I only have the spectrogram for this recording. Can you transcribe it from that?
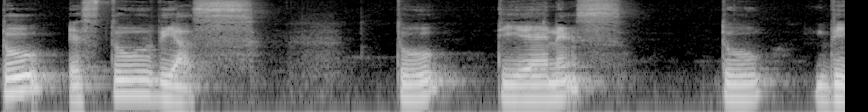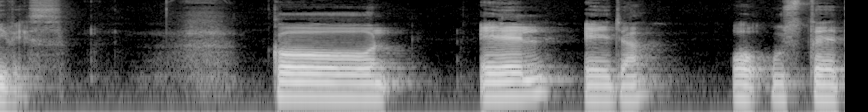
tú estudias, tú tienes, tú vives. Con él, ella o usted.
